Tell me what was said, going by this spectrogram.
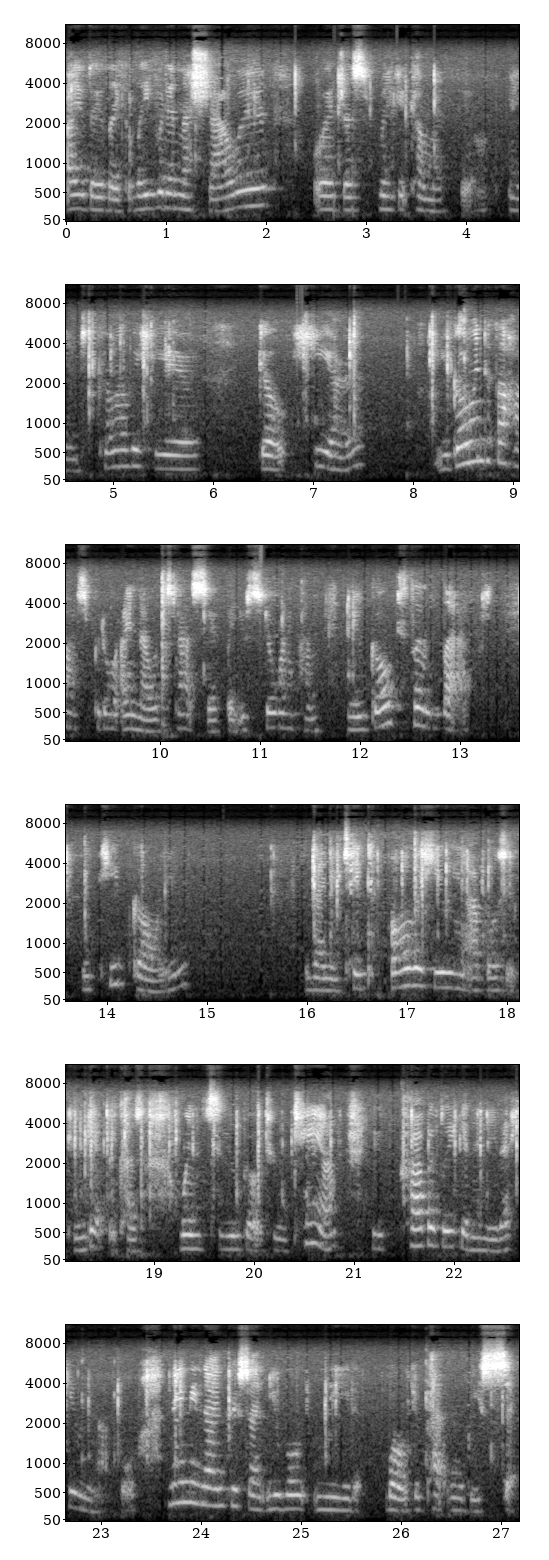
either like leave it in the shower or just make it come with you. And come over here, go here. You go into the hospital. I know it's not sick, but you still want to come. And you go to the left. You keep going. And then you take all the healing apples you can get because once you go to camp, you're probably going to need a healing apple. 99% you won't need, well, your pet will be sick.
